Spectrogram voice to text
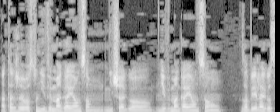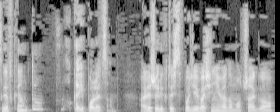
a także po prostu nie wymagającą niczego, nie wymagającą za wiele rozrywkę, to okej, okay, polecam. Ale jeżeli ktoś spodziewa się nie wiadomo czego,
